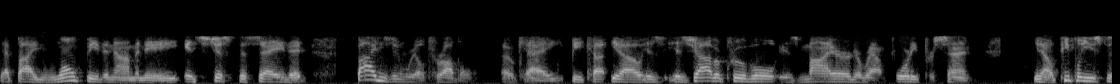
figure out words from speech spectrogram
that Biden won't be the nominee. It's just to say that Biden's in real trouble. Okay, because you know his his job approval is mired around forty percent. You know, people used to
